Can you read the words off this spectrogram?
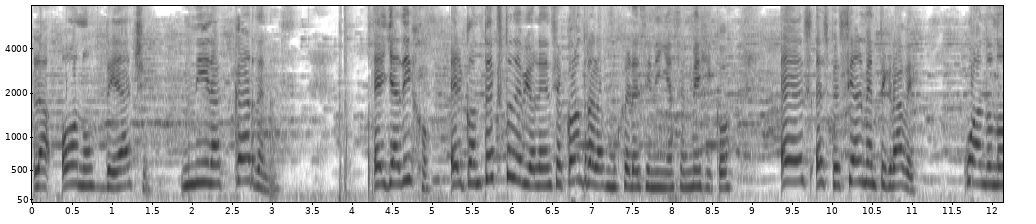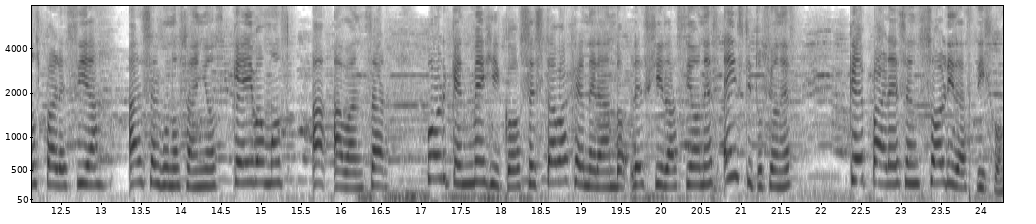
la ONU-DH, Nira Cárdenas. Ella dijo, el contexto de violencia contra las mujeres y niñas en México es especialmente grave cuando nos parecía hace algunos años que íbamos a avanzar porque en México se estaba generando legislaciones e instituciones que parecen sólidas, dijo.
